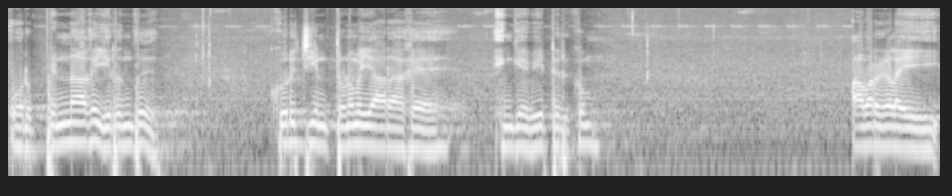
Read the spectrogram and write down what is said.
ஒரு பெண்ணாக இருந்து குருஜியின் துணைமையாராக இங்கே வீட்டிற்கும் அவர்களை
